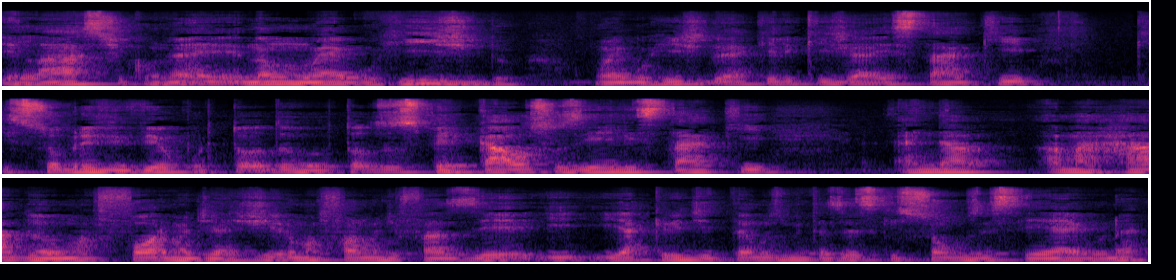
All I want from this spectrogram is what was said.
elástico, né? não um ego rígido, um ego rígido é aquele que já está aqui, que sobreviveu por todo, todos os percalços e ele está aqui ainda amarrado a uma forma de agir, uma forma de fazer e, e acreditamos muitas vezes que somos esse ego, né?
